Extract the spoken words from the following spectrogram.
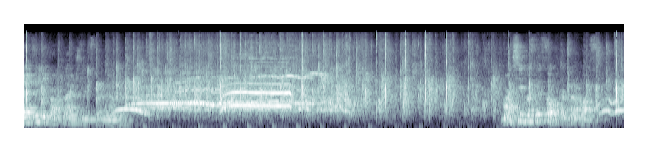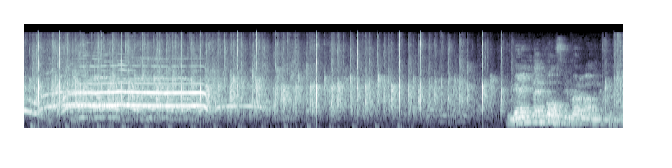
Илья Филиппов, клавишный инструмент. Максим Вознецов, контрабас. Леонид Ольховский, барабанный инструмент.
